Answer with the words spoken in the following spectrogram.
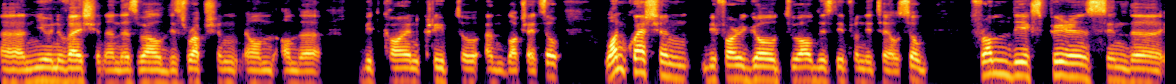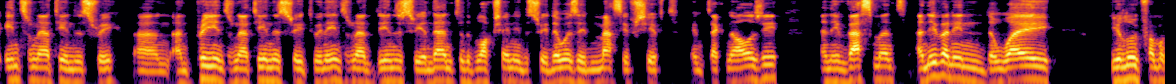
uh, new innovation and as well disruption on on the Bitcoin, crypto, and blockchain. So, one question before we go to all these different details. So, from the experience in the internet industry and, and pre-internet industry to the internet industry and then to the blockchain industry, there was a massive shift in technology and investment, and even in the way you look from a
